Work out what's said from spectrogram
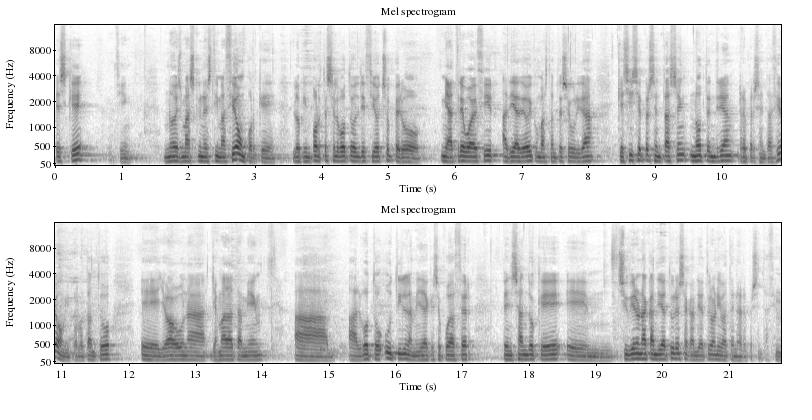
es que, en fin, no es más que una estimación, porque lo que importa es el voto del 18, pero me atrevo a decir a día de hoy con bastante seguridad que si se presentasen no tendrían representación y, por lo tanto, eh, yo hago una llamada también al voto útil en la medida que se pueda hacer pensando que eh, si hubiera una candidatura, esa candidatura no iba a tener representación.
